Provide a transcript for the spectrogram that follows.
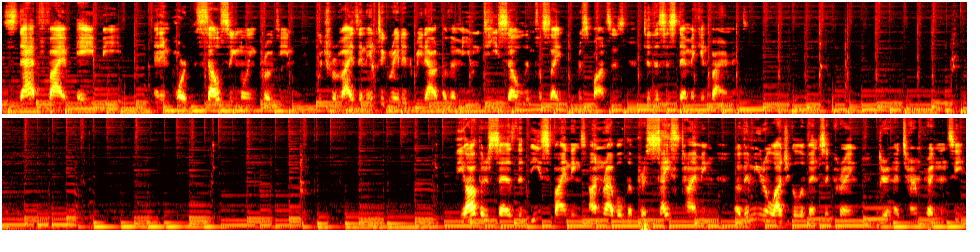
STAT5AB, an important cell signaling protein which provides an integrated readout of immune T cell lymphocyte responses to the systemic environment. The author says that these findings unravel the precise timing of immunological events occurring during a term pregnancy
